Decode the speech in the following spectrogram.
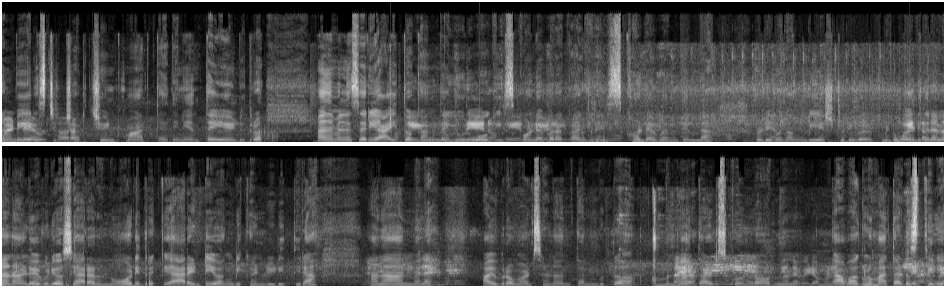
ನಾನು ಬೇರೆ ಸ್ಟಿಚ್ ಅರ್ಜೆಂಟ್ ಮಾಡ್ತಾ ಇದ್ದೀನಿ ಅಂತ ಹೇಳಿದ್ರು. ಆಮೇಲೆ ಸರಿ ಆಯಿತು ಅಕ್ಕಂದ್ರೆ ಇವ್ರು ಹೋಗಿ ಇಸ್ಕೊಂಡೇ ಬರೋಕ್ಕಾಗಿಲ್ಲ ಇಸ್ಕೊಂಡೇ ಬಂದಿಲ್ಲ. ನೋಡಿ ಇವಾಗ ಅಂಗಡಿ ಎಷ್ಟು ಡೆವಲಪ್ಮೆಂಟ್ ಮಾಡಿದ್ರೆ ನಾನು ಹಳೆ ವಿಡಿಯೋಸ್ ಯಾರು ನೋಡಿದರೆ ಗ್ಯಾರಂಟಿ ಅಂಗಡಿ ಕಂಡುಹಿಡಿತೀರಾ? ಅದಾದಮೇಲೆ ಐಬ್ರೋ ಮಾಡಿಸೋಣ ಅಂತ ಅಂದ್ಬಿಟ್ಟು ಅಮ್ಮನ ಮಾತಾಡಿಸ್ಕೊಂಡು ಅವ್ರನ್ನ ಯಾವಾಗಲೂ ಮಾತಾಡಿಸ್ತೀನಿ.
